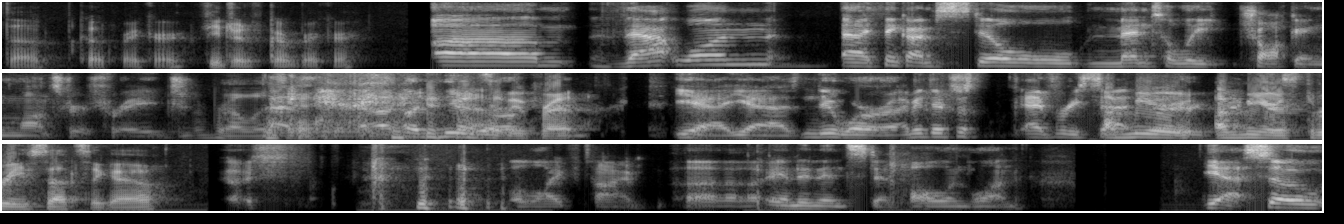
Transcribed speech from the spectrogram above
the Codebreaker, Fugitive Codebreaker. Um, that one, and I think I'm still mentally chalking Monstrous Rage. Relative. Okay. A- a new That's a new print. Yeah, yeah, newer. I mean, they're just every set. A mere every a mere is- three sets ago. a lifetime uh and an instant all in one yeah so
